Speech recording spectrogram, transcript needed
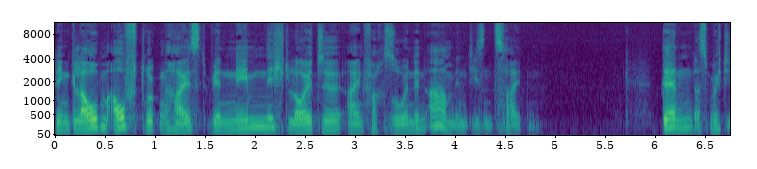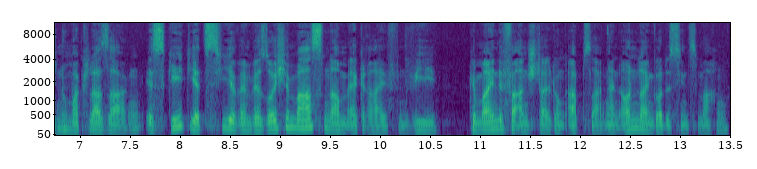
Den Glauben aufdrücken heißt, wir nehmen nicht Leute einfach so in den Arm in diesen Zeiten. Denn, das möchte ich nochmal klar sagen, es geht jetzt hier, wenn wir solche Maßnahmen ergreifen, wie Gemeindeveranstaltungen absagen, einen Online-Gottesdienst machen,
